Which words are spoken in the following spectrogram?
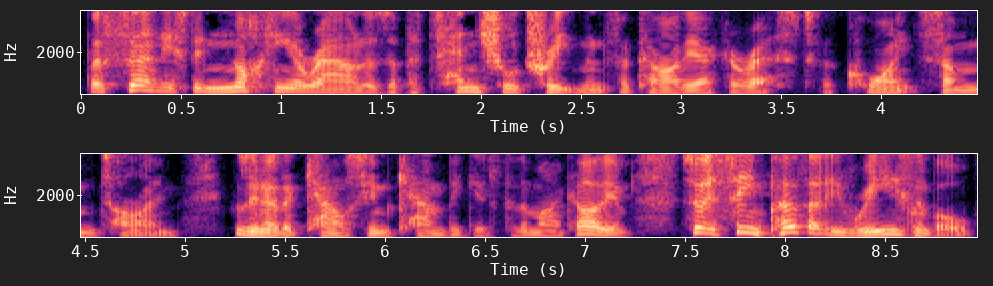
But certainly it's been knocking around as a potential treatment for cardiac arrest for quite some time because we know that calcium can be good for the myocardium. So it seemed perfectly reasonable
